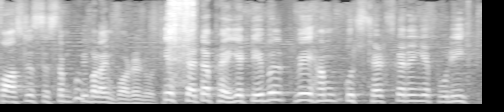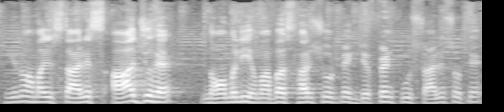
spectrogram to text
फास्टेस्ट सिस्टम को भी बड़ा इंपॉर्टेंट होता है। ये सेटअप है ये टेबल पे हम कुछ सेट्स करेंगे पूरी। यू you नो know, हमारी स्टाइलिस्ट आज जो है नॉर्मली हमारे पास हर शूट में एक डिफरेंट फ़ूड स्टाइलिस होते हैं।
